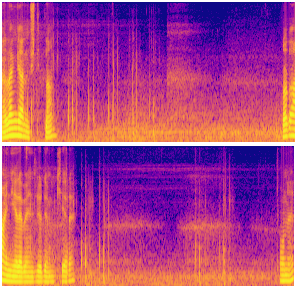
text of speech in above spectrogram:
Nereden gelmiştik lan? Burada aynı yere benziyor deminki yere. O ne?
